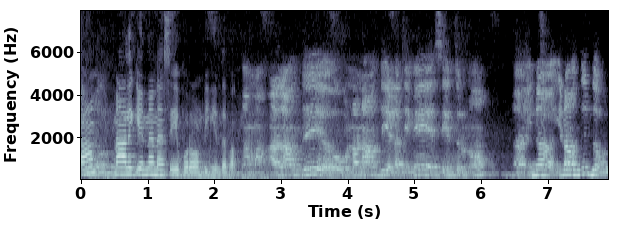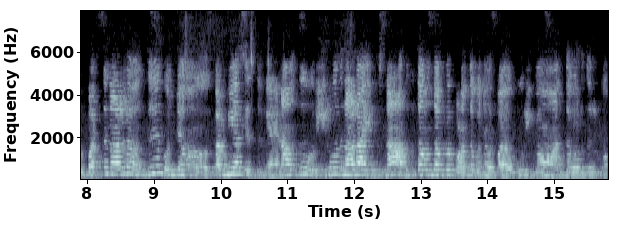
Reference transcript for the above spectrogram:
நாம் நாளைக்கு என்னென்ன செய்ய போகிறோம் அப்படிங்கிறத பார்க்கலாம். ஆமாம் அதெல்லாம் வந்து ஒன்றா வந்து எல்லாத்தையுமே சேர்த்துடணும். இன்னும் ஏன்னா வந்து இந்த ஒரு பத்து நாள்ல வந்து கொஞ்சம் கம்மியா சேர்த்துருக்கேன். ஏன்னா வந்து ஒரு இருபது நாள் ஆயிடுச்சுன்னா அதுக்கு தகுந்தாப்புல குழந்தை கொஞ்சம் ஒரு ப- ஊறிக்கும் அந்த ஒரு இது இருக்கும்.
